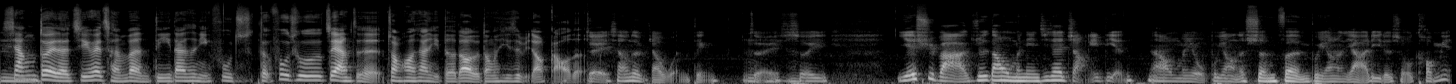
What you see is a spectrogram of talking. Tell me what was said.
相对的机会成本低，但是你付出的付出这样子状况下，你得到的东西是比较高的，对，相对比较稳定，对，所以也许吧，就是当我们年纪再长一点，那我们有不一样的身份、不一样的压力的时候，考面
